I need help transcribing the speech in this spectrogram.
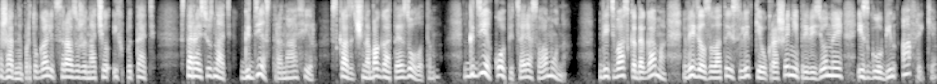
Жадный португалец сразу же начал их пытать, стараясь узнать, где страна Афир, сказочно богатая золотом, где копи царя Соломона. Ведь Васко да Гама видел золотые слитки и украшения, привезенные из глубин Африки.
